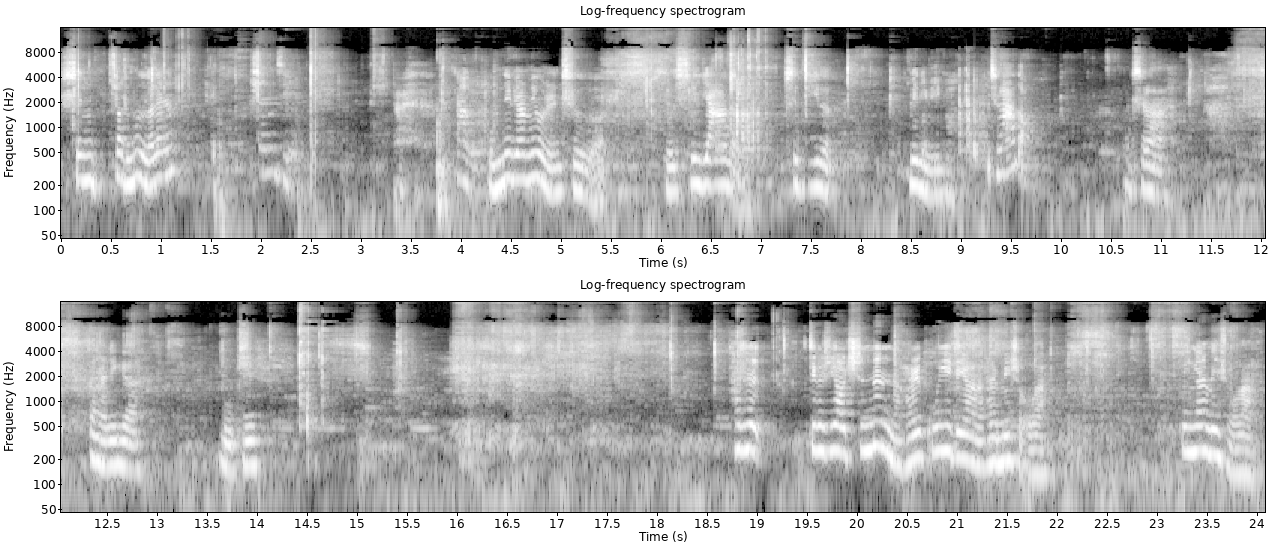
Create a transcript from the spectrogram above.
参叫什么鹅来着？参姐，哎，大鹅，我们那边没有人吃鹅，有吃鸭的，吃鸡的。喂你们一口，不吃拉倒。我吃啦，蘸点那个卤汁。它是这个是要吃嫩的，还是故意这样的？还是没熟啊？不应该没熟吧？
